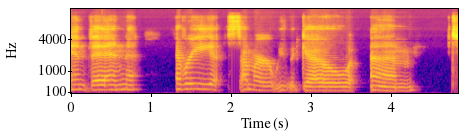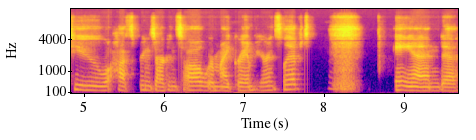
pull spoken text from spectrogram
and then every summer we would go um, to Hot Springs, Arkansas, where my grandparents lived, and uh,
